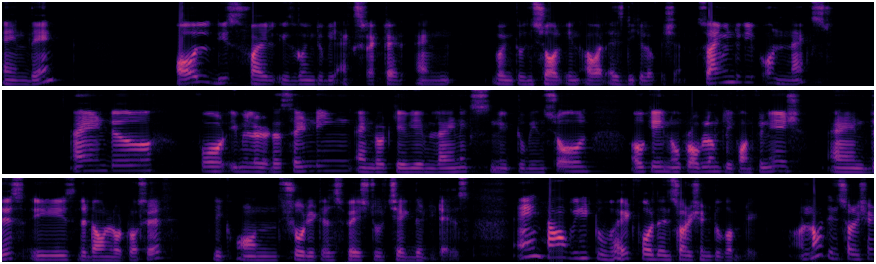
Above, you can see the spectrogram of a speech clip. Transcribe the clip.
and then all this file is going to be extracted and going to install in our SDK location. So I'm going to click on next. And uh, for email address sending Android KVM Linux need to be installed. Okay, no problem. Click on finish and this is the download process. Click on show details page to check the details. And now we need to wait for the installation to complete uh, not installation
